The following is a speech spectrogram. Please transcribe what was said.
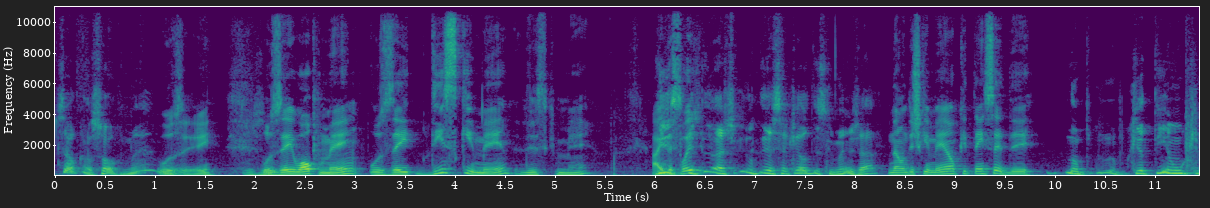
Você alcançou o Walkman? Usei. Usei o Walkman, usei Discman. Discman. Aí depois. Acho que esse aqui é o Discman já. Não, o Discman é o que tem CD. Não, porque tinha um que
